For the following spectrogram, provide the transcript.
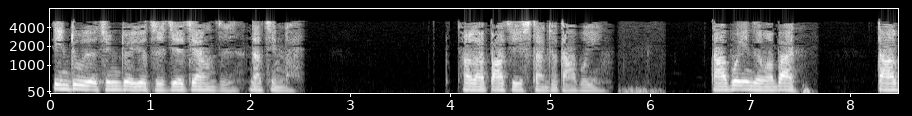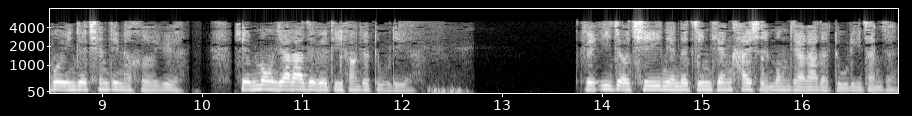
印度的军队就直接这样子那进来。后来巴基斯坦就打不赢，打不赢怎么办？打不赢就签订了合约，所以孟加拉这个地方就独立了。所以，一九七一年的今天开始孟加拉的独立战争。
